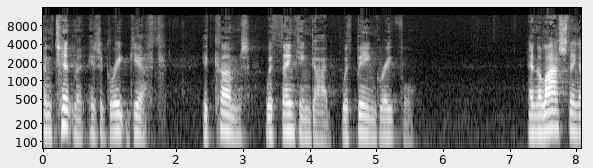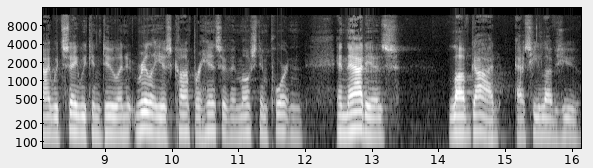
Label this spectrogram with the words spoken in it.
Contentment is a great gift. It comes with thanking God, with being grateful. And the last thing I would say we can do, and it really is comprehensive and most important, and that is love God as He loves you.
